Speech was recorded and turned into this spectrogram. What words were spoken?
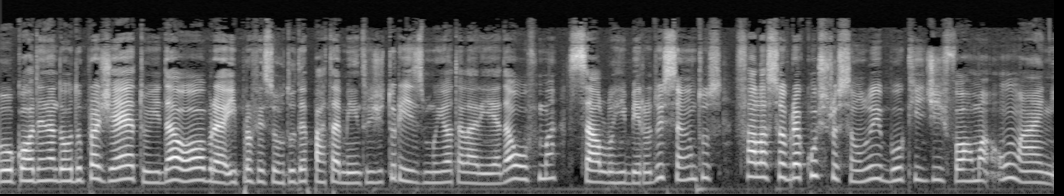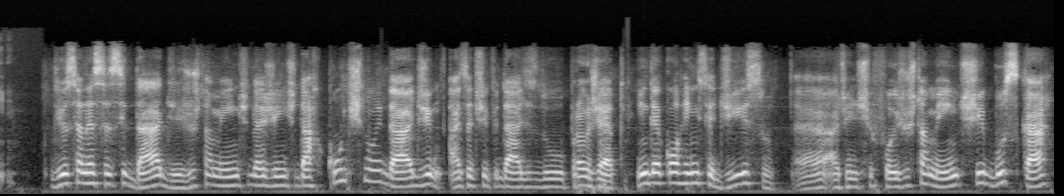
O coordenador do projeto e da obra e professor do Departamento de Turismo e Hotelaria da UFMA, Saulo Ribeiro dos Santos, fala sobre a construção do e-book de forma online viu-se a necessidade justamente da gente dar continuidade às atividades do projeto. Em decorrência disso, é, a gente foi justamente buscar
